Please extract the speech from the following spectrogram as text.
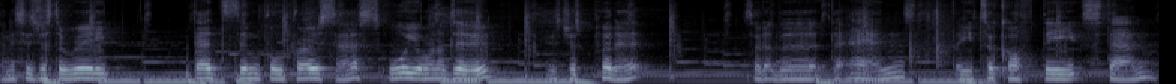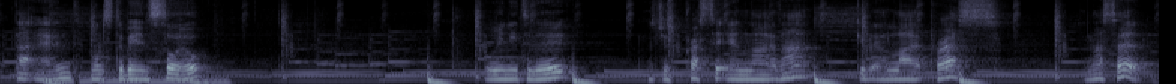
and this is just a really dead simple process. All you want to do is just put it so that the, the end that you took off the stem, that end, wants to be in soil. All you need to do is just press it in like that, give it a light press, and that's it.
